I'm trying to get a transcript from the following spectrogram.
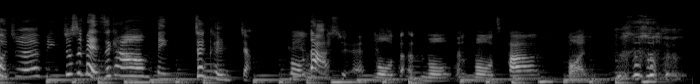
我觉得名就是每次看到名，这可以讲某大学，某大某某插船，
